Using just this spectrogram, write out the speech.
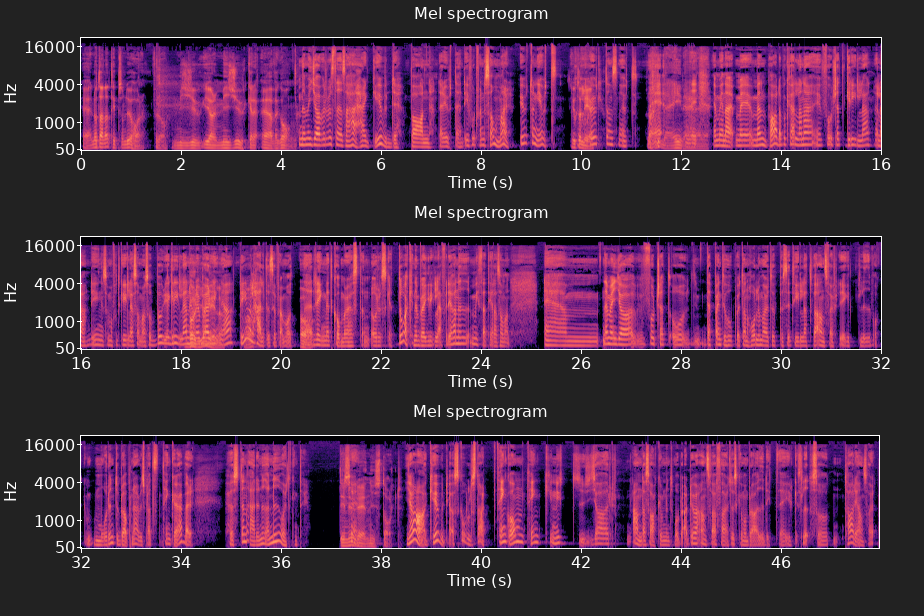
Eh, något annat tips som du har för att mjuk, göra en mjukare övergång? Nej men jag vill väl säga så här. Herregud barn där ute. Det är fortfarande sommar. Ut och njut. Ut och lek. Skjut en snut. Nej. nej, nej, nej, nej. Jag menar, men, men bada på kvällarna, eh, fortsätt grilla. Eller det är ingen som har fått grilla i sommar, så börja grilla nu när Börja det börjar grilla. regna. Det är Ja. väl härligt att se fram emot. Ja. När regnet kommer hösten och rusket, då kan ni börja grilla. För det har ni missat hela sommaren. Ehm, nej men jag fortsätt och deppa inte ihop utan håll humöret uppe, se till att vara ansvarig för ditt eget liv och mår du inte bra på en arbetsplats, tänk över. Hösten är det nya nyåret, Günther. Det är nu det är en ny start. Ja, gud, ja, skolstart. Tänk om, tänk nytt, gör andra saker om du inte mår bra. Du har ansvar för att du ska må bra i ditt eh, yrkesliv, så ta det ansvaret.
